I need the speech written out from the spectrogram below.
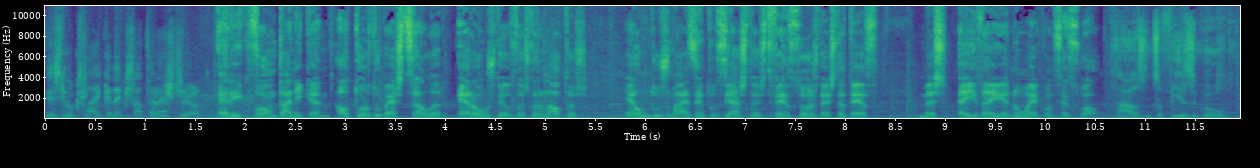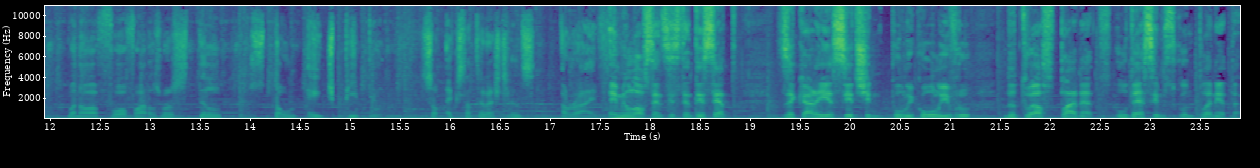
this looks like an extraterrestrial. Eric von Daniken, autor do best-seller Eram os Deuses Astronautas, é um dos mais entusiastas defensores desta tese, mas a ideia não é consensual. Thousands of years ago, when our forefathers were still Stone Age people, some extraterrestrials arrived. Em 1977, Zechariah Sitchin publicou o livro The Twelfth Planet, o 12º planeta.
